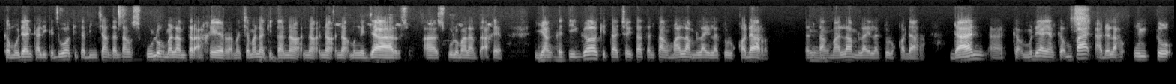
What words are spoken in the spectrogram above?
Kemudian kali kedua kita bincang tentang 10 malam terakhir. Macam mana kita nak nak nak nak mengejar uh, 10 malam terakhir. Yang Hmm. ketiga kita cerita tentang malam Lailatul Qadar. Tentang malam Lailatul Qadar. Dan uh, kemudian yang keempat adalah untuk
